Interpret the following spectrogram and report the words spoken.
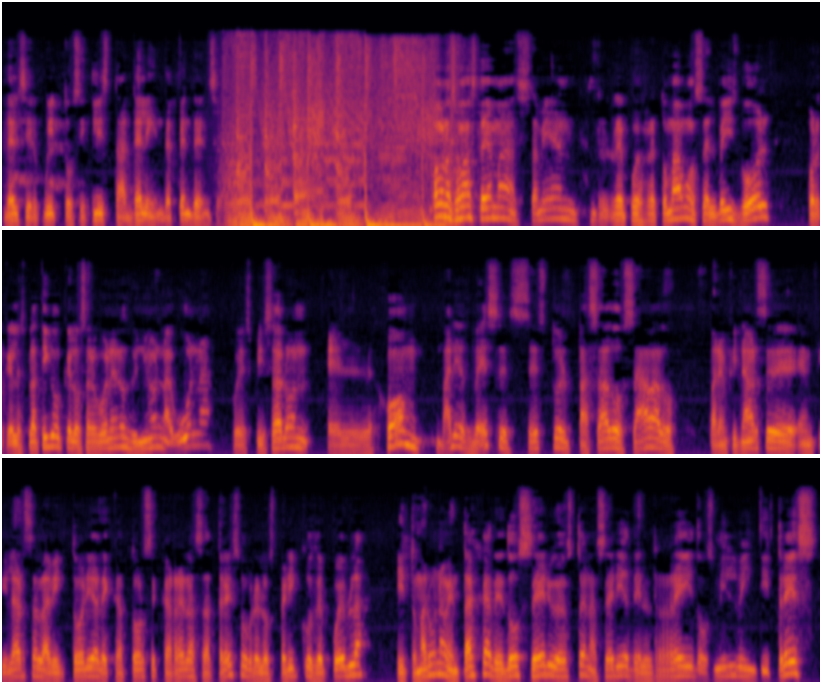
del circuito ciclista de la independencia. Vámonos a más temas. También pues retomamos el béisbol porque les platico que los algoneros de Unión Laguna pues pisaron el home varias veces, esto el pasado sábado, para enfilarse, enfilarse a la victoria de 14 carreras a 3 sobre los Pericos de Puebla y tomar una ventaja de 2-0, esto en la serie del Rey 2023,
